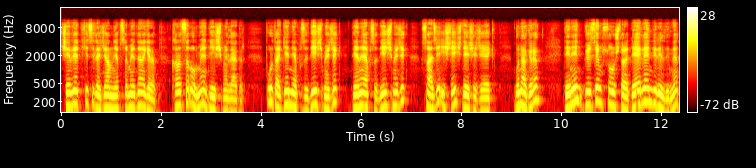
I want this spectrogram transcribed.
çevre etkisiyle canlı yapısı meydana gelen kalıtsal olmayan değişmelerdir. Burada gen yapısı değişmeyecek, DNA yapısı değişmeyecek, sadece işleyiş değişecek. Buna göre deneyin gözlem sonuçları değerlendirildiğinde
